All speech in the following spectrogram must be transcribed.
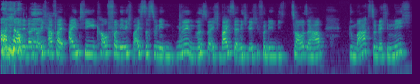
Oh und ich meine dann so, ich habe halt einen Tee gekauft, von dem ich weiß, dass du den mögen wirst, weil ich weiß ja nicht, welche von denen ich zu Hause habe. Du magst und welche nicht.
